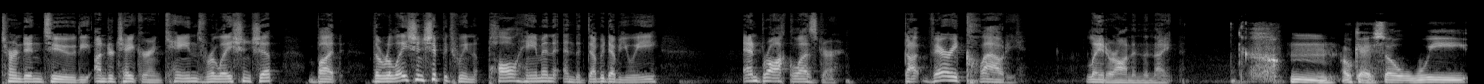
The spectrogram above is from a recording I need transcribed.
turned into the Undertaker and Kane's relationship, but the relationship between Paul Heyman and the WWE and Brock Lesnar got very cloudy later on in the night. Hmm. Okay, so we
